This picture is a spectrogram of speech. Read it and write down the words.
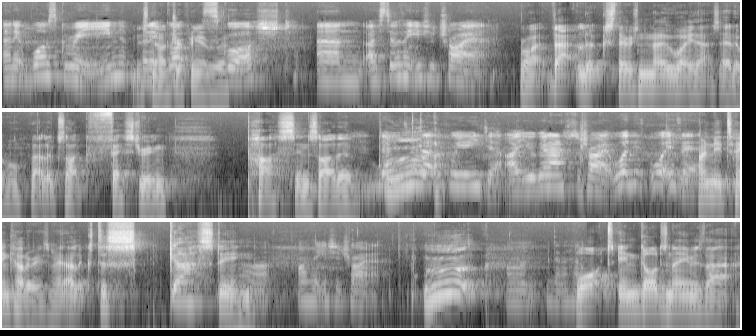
and it was green, but now it got dripping everywhere. squashed. And I still think you should try it. Right, that looks. There is no way that's edible. That looks like festering pus inside a. Don't say that before you eat it. Uh, You're gonna have to try it. What is, what is it? I need 10 calories, mate. That looks disgusting. Uh, I think you should try it. Ooh. What in God's name is that?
